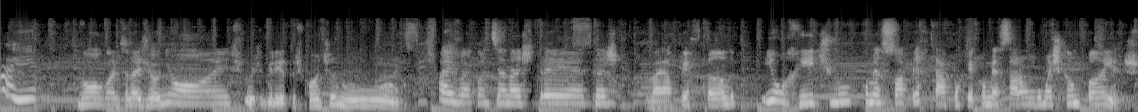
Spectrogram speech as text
Aí vão acontecendo as reuniões, os gritos continuam. Aí vai acontecendo as tretas, vai apertando. E o ritmo começou a apertar, porque começaram algumas campanhas,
